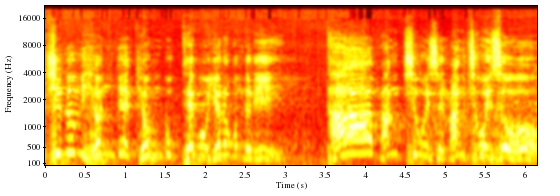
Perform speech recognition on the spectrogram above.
지금 현재 경북 대구 여러분들이 다 망치고 있어요. 망치고 있어.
